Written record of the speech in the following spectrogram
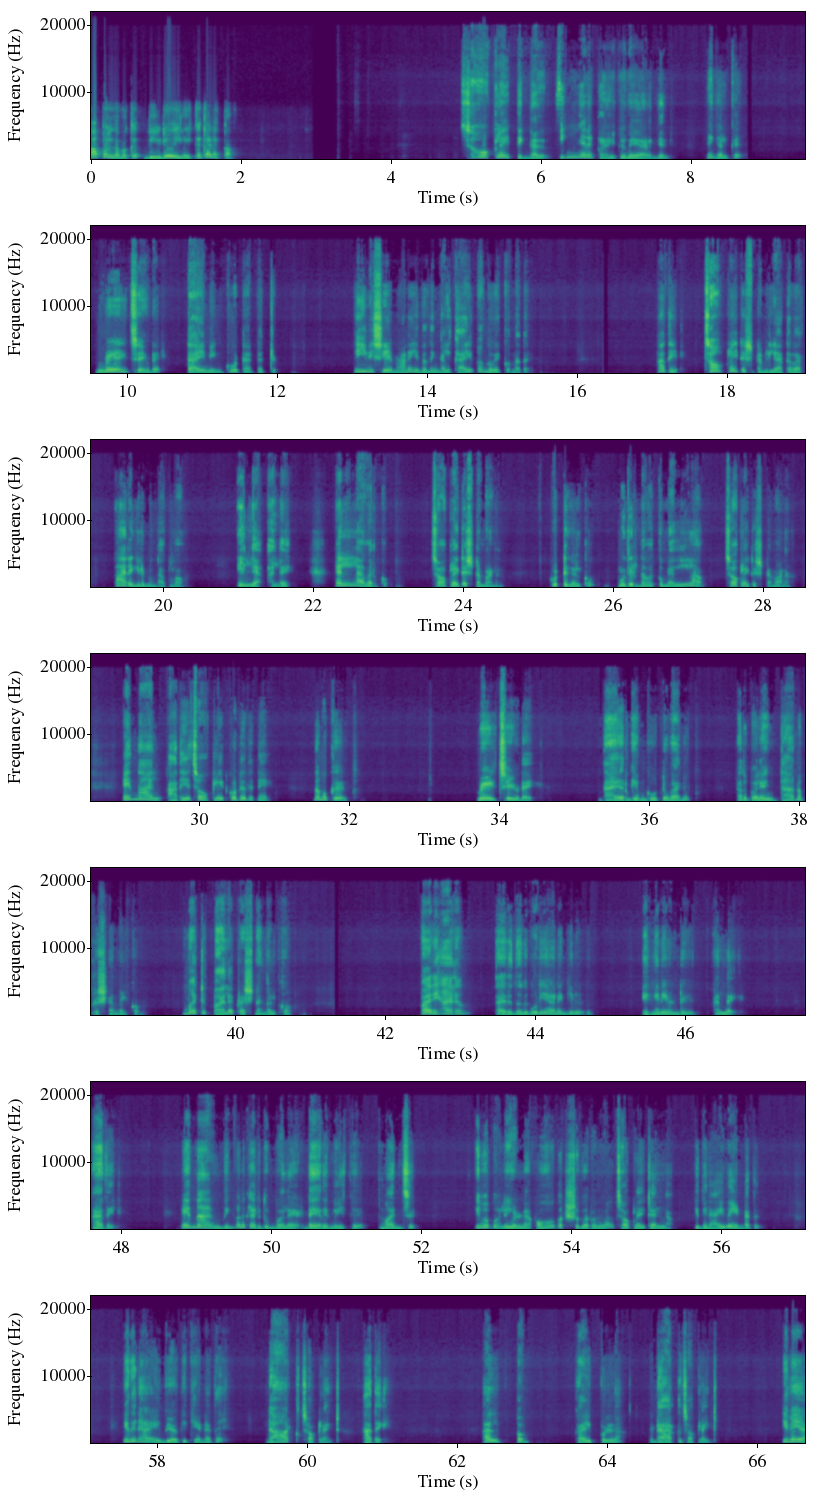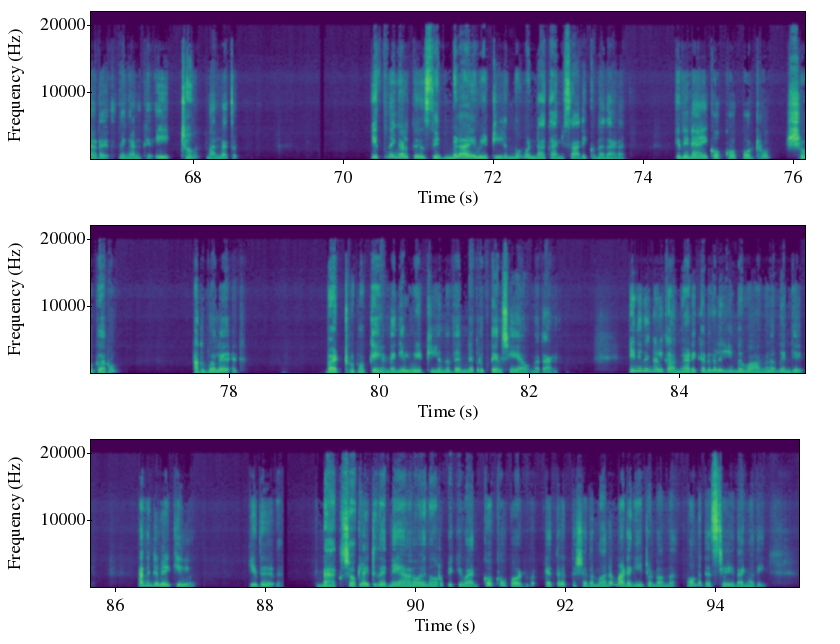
അപ്പോൾ നമുക്ക് വീഡിയോയിലേക്ക് കടക്കാം. ചോക്ലേറ്റ് നിങ്ങൾ ഇങ്ങനെ കഴിക്കുകയാണെങ്കിൽ നിങ്ങൾക്ക് വീഴ്ചയുടെ ടൈമിംഗ് കൂട്ടാൻ പറ്റും. ഈ വിഷയമാണ് ഇന്ന് നിങ്ങൾക്കായി പങ്കുവെക്കുന്നത്. അതെ ചോക്ലേറ്റ് ഇഷ്ടമില്ലാത്തവർ ആരെങ്കിലും ഉണ്ടാകുമോ? ഇല്ല അല്ലേ? എല്ലാവർക്കും ചോക്ലേറ്റ് ഇഷ്ടമാണ്. കുട്ടികൾക്കും മുതിർന്നവർക്കും എല്ലാം ചോക്ലേറ്റ് ഇഷ്ടമാണ്. എന്നാൽ അതേ ചോക്ലേറ്റ് കൊണ്ട് തന്നെ നമുക്ക് വീഴ്ചയുടെ ദൈർഘ്യം കൂട്ടുവാനും അതുപോലെ ഉദ്ധാരണ പ്രശ്നങ്ങൾക്കും മറ്റു പല പ്രശ്നങ്ങൾക്കും പരിഹാരം തരുന്നത് കൂടിയാണെങ്കിൽ എങ്ങനെയുണ്ട് അല്ലേ? അതെ. എന്നാൽ നിങ്ങൾ കരുതും പോലെ ഡയറി മിൽക്ക് മഞ്ച് ഇവ പോലെയുള്ള ഓവർ ഷുഗറുള്ള ചോക്ലേറ്റ് അല്ല ഇതിനായി വേണ്ടത്. ഇതിനായി ഉപയോഗിക്കേണ്ടത് ഡാർക്ക് ചോക്ലേറ്റ് അതെ. അല്പം കയ്പുള്ള ഡാർക്ക് ചോക്ലേറ്റ് ഇവയാണ് നിങ്ങൾക്ക് ഏറ്റവും നല്ലത്. ഇത് നിങ്ങൾക്ക് സിമ്പിളായി വീട്ടിൽ നിന്നും ഉണ്ടാക്കാൻ സാധിക്കുന്നതാണ്. ഇതിനായി കൊക്കോ പൗഡറും ഷുഗറും അതുപോലെ ബട്ടറും ഒക്കെ ഉണ്ടെങ്കിൽ വീട്ടിൽ നിന്ന് തന്നെ പ്രിപ്പയർ ചെയ്യാവുന്നതാണ്. ഇനി നിങ്ങൾക്ക് അങ്ങാടിക്കടകളിൽ നിന്ന് വാങ്ങണമെങ്കിൽ അതിന്റെ ബേക്കിൽ ഇത് ഡാർക്ക് ചോക്ലേറ്റ് തന്നെയാണോ എന്ന് ഉറപ്പിക്കുവാൻ കൊക്കോ പൗഡർ എത്ര ശതമാനം അടങ്ങിയിട്ടുണ്ടെന്ന് ഒന്ന് ടെസ്റ്റ് ചെയ്താൽ മതി.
